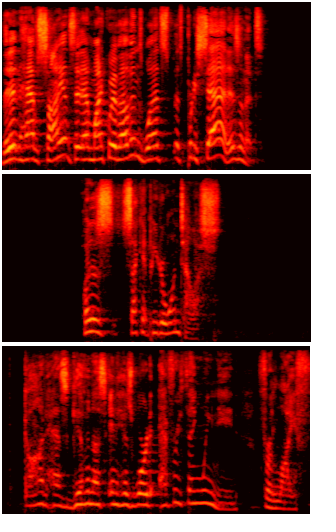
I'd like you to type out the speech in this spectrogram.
They didn't have science? They didn't have microwave ovens? Well, that's, that's pretty sad, isn't it? What does 2 Peter 1 tell us? God has given us in His Word everything we need for life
